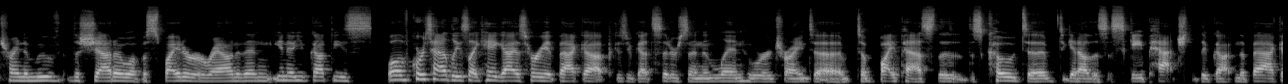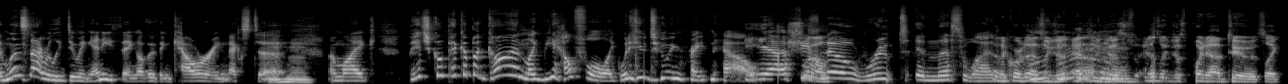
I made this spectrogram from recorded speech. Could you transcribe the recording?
trying to move the shadow of a spider around, and then you know you've got these. Well, of course, Hadley's like, "Hey guys, hurry it back up," because you've got Sitterson and Lin who are trying to to bypass the this code to to get out of this escape hatch that they've got in the back. And Lin's not really doing anything other than cowering next to. Mhm. I'm like, "Bitch, go pick up a gun. Like, be helpful. Like, what are you doing right now?" yeah she's Well- no root in this one And of course, as we just as we just as we just pointed out too, it's like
